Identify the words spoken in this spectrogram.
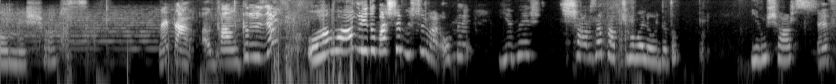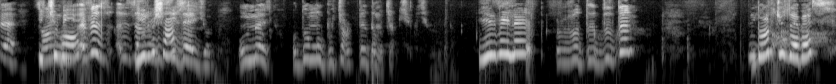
15 şans. Ne tan tankımızı? Oha oha video başta bir sürü var. O be 25 şarjla PUBG Mobile oynadım. 20 şarj. Efe. İki sana bir- bol. Efe sana 20 bir şey şans. diyeceğim. Olmaz. Adamı bıçakladım. Bıçak. 20 ile Rıdıdıdın. 400 ebes.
